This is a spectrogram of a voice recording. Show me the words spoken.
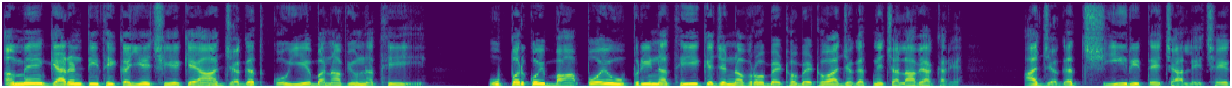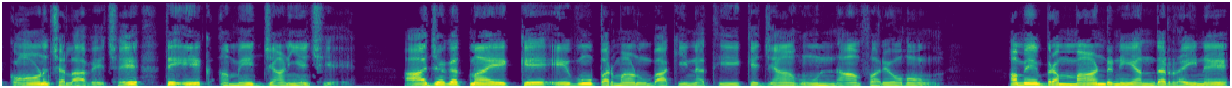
અમે ગેરંટીથી કહીએ છીએ કે આ જગત કોઈએ બનાવ્યું નથી. ઉપર કોઈ બાપોએ ઉપરી નથી કે જે નવરો બેઠો બેઠો આ જગતને ચલાવ્યા કરે. આ જગત શી રીતે ચાલે છે, કોણ ચલાવે છે, તે એક અમે જ જાણીએ છીએ. આ જગતમાં એક કે એવું પરમાણુ બાકી નથી કે જ્યાં હું ના ફર્યો હોઉં. અમે બ્રહ્માંડની અંદર રહીને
